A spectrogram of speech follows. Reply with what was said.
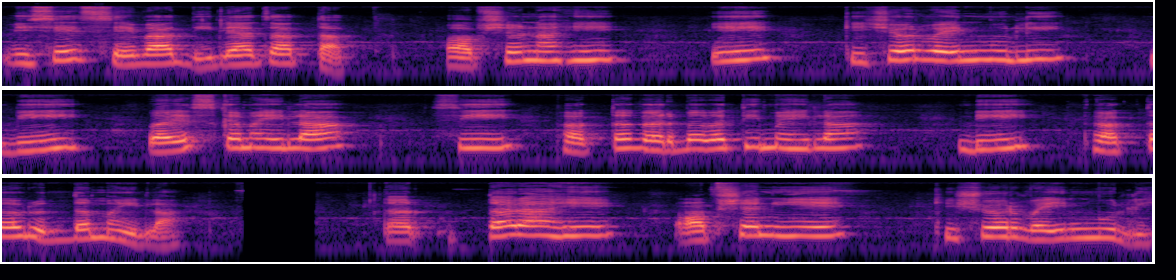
विशेष सेवा दिल्या जातात? ऑप्शन आहे ए किशोरवयीन मुली बी वयस्क महिला सी फक्त गर्भवती महिला डी फक्त वृद्ध महिला. तर उत्तर आहे ऑप्शन ए किशोरवयीन मुली.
